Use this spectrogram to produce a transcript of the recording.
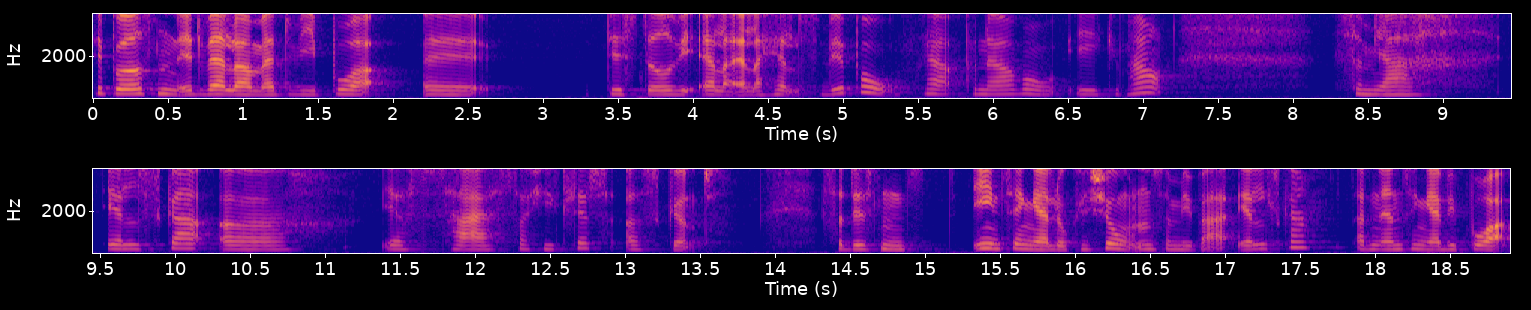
Det er både sådan et valg om, at vi bor øh, det sted, vi aller, aller helst vil bo, her på Nørrebro i København, som jeg elsker, og jeg synes har så hyggeligt og skønt. Så det er sådan, en ting er lokationen, som vi bare elsker, og den anden ting er, at vi bor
